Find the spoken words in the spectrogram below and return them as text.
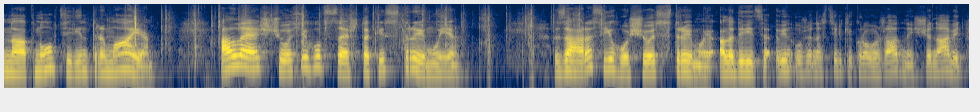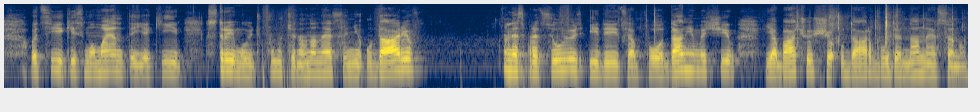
на кнопці він тримає. Але щось його все ж таки стримує. Зараз його щось стримує. Але дивіться, він уже настільки кровожадний, що навіть оці якісь моменти, які стримують Путіна в нанесенні ударів, не спрацюють. І дивіться, по дані мечів я бачу, що удар буде нанесено.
